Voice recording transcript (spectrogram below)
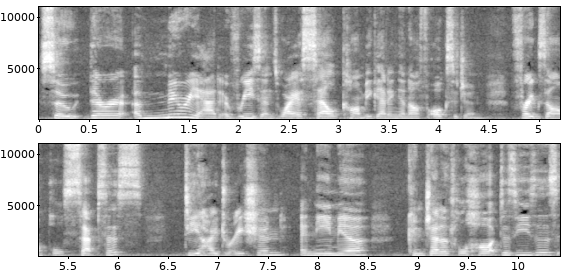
So there are a myriad of reasons why a cell can't be getting enough oxygen. For example, sepsis, dehydration, anemia, congenital heart diseases,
